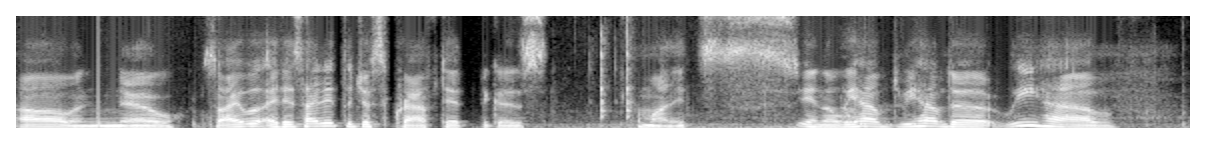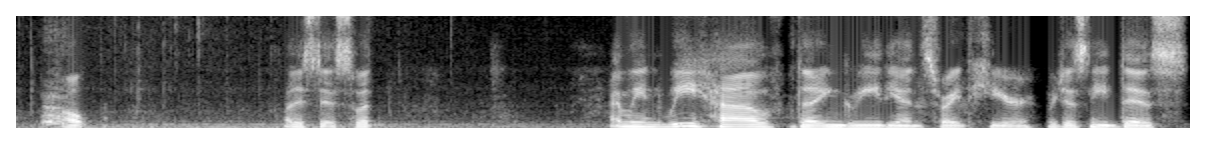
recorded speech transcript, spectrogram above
Oh no. So I will I decided to just craft it because come on, it's you know, we have we have the we have Oh. What is this? What I mean, we have the ingredients right here. We just need this.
